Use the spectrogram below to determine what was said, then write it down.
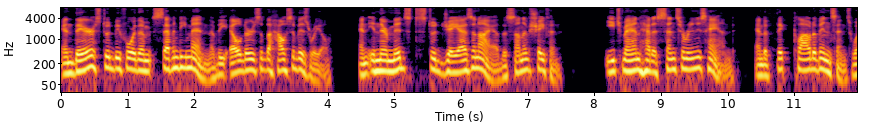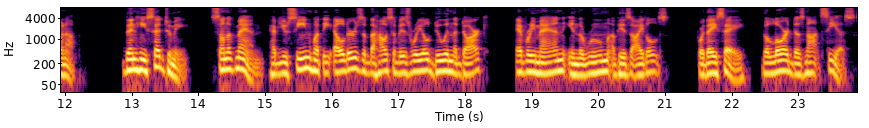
And there stood before them seventy men of the elders of the house of Israel, and in their midst stood Jaazaniah the son of Shaphan, each man had a censer in his hand, and a thick cloud of incense went up. Then he said to me, Son of man, have you seen what the elders of the house of Israel do in the dark, every man in the room of his idols? For they say, The Lord does not see us,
